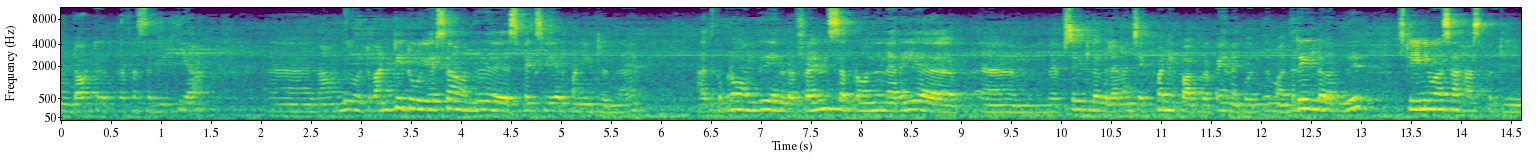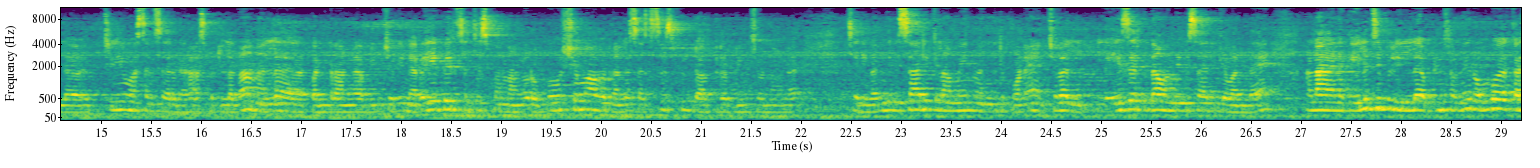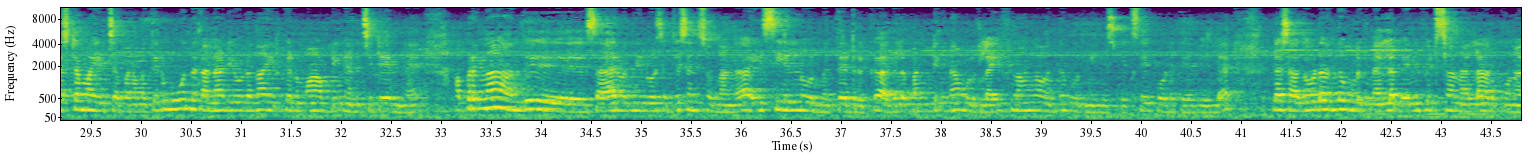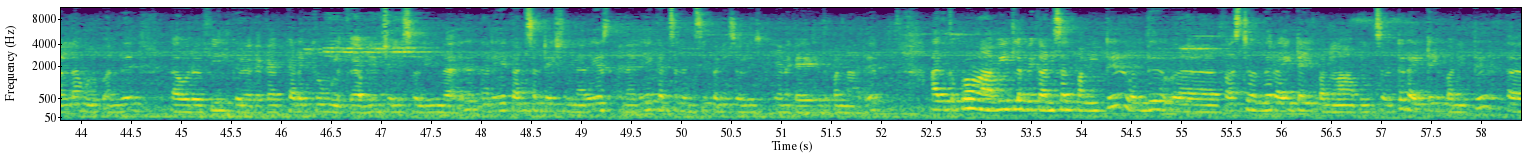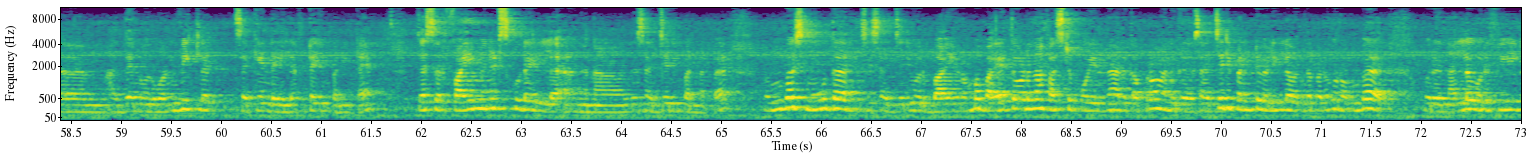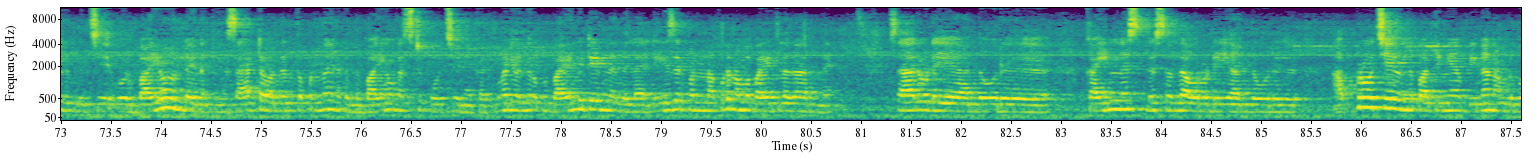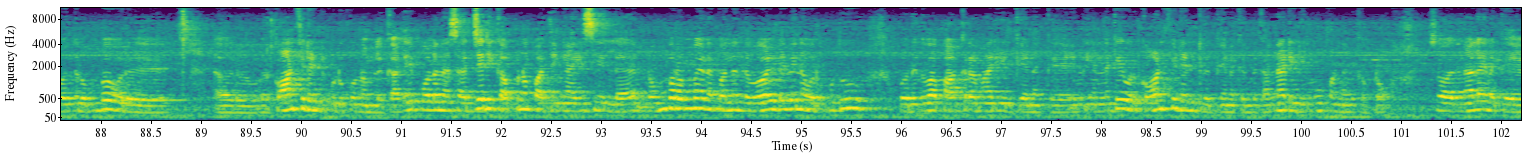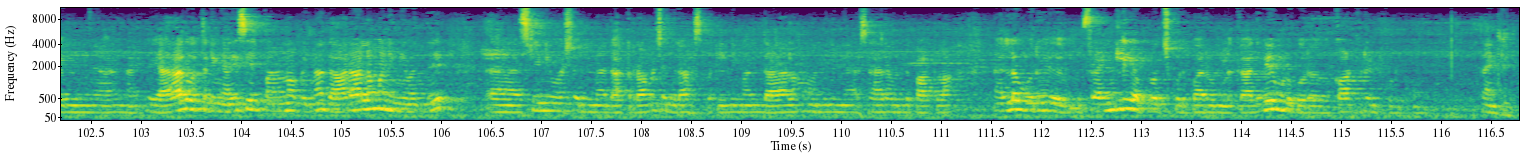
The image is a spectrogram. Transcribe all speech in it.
I'm doctor professor வித்யா நான் வந்து ஒரு டுவெண்ட்டி டூ இயர்ஸாக வந்து ஸ்பெக்ஸ் வியர் பண்ணிகிட்டு இருந்தேன். அதுக்கப்புறம் வந்து என்னோடய ஃப்ரெண்ட்ஸ் அப்புறம் வந்து நிறைய um, வெப்சைட்டில் இதெல்லாம் செக் பண்ணி பார்க்குறப்ப எனக்கு வந்து மதுரையில் வந்து ஸ்ரீனிவாசா ஹாஸ்பிட்டலில் ஸ்ரீனிவாசன் சாரோட ஹாஸ்பிட்டலில் தான் நல்லா பண்ணுறாங்க அப்படின்னு சொல்லி நிறைய பேர் சஜஸ்ட் பண்ணாங்க. ரொம்ப வருஷமாக அவர் நல்ல சக்ஸஸ்ஃபுல் டாக்டர் அப்படின்னு சொன்னாங்க. சரி வந்து விசாரிக்கலாமேன்னு வந்துட்டு போனேன். ஆக்சுவலாக லேசருக்கு தான் வந்து விசாரிக்க வந்தேன். ஆனால் எனக்கு எலிஜிபிள் இல்லை அப்படின்னு சொல்லி ரொம்ப கஷ்டமாயிடுச்சு. அப்போ நம்ம திரும்பவும் இந்த கண்ணாடியோட தான் இருக்கணுமா அப்படின்னு நினச்சிட்டே இருந்தேன். அப்புறம் தான் வந்து சார் வந்து இன்னொரு சஜஷன் சொன்னாங்க. ஐசிஎல்னு ஒரு மெத்தட் இருக்குது அதில் பண்ணிட்டீங்கன்னா உங்களுக்கு லைஃப் லாங்காக வந்து உங்களுக்கு நீங்கள் ஸ்பெக்ஸே போட தேவையில்லை. ப்ளஸ் அதோட வந்து உங்களுக்கு நல்ல பெனிஃபிட்ஸ்லாம் நல்லா இருக்கும். நல்லா உங்களுக்கு வந்து ஒரு ஃபீல் கிடைக்கும் உங்களுக்கு அப்படின்னு சொல்லி சொல்லியிருந்தாரு. நிறைய கன்சல்டேஷன் நிறைய நிறைய கன்சல்டன்சி பண்ணி சொல்லி எனக்கு இது பண்ணார். அதுக்கப்புறம் நான் வீட்டில் போய் கன்சல்ட் பண்ணிவிட்டு வந்து ஃபஸ்ட்டு வந்து ரைட் ஐ பண்ணலாம் அப்படின்னு சொல்லிட்டு ரைட் ஐ பண்ணிவிட்டு தென் ஒரு ஒன் வீக்கில் செகண்ட் ஐ லெஃப்ட் ஐ பண்ணிட்டேன். ஜஸ்ட் ஒரு ஃபைவ் மினிட்ஸ் கூட இல்லை அங்கே நான் வந்து சர்ஜரி பண்ணப்ப. ரொம்ப ஸ்மூத்தாக இருந்துச்சு சர்ஜரி ஒரு பயம் ரொம்ப பயத்தோடு தான் ஃபஸ்ட்டு போயிருந்தேன். அதுக்கப்புறம் எனக்கு சர்ஜரி பண்ணிட்டு வெளியில் வந்த பிறகு ரொம்ப ஒரு நல்ல ஒரு ஃபீல் இருந்துச்சு. ஒரு பயம் இல்லை எனக்கு. எங்கள் சேட்டை வந்ததுக்கப்புறம் தான் எனக்கு அந்த பயம் ஃபஸ்ட்டு போச்சு. எனக்கு அதுக்கு முன்னாடி வந்து ரொம்ப பயந்துட்டே இருந்தேன். இல்லை லேசர் பண்ணால் கூட ரொம்ப பயத்தில் தான் இருந்தேன். சாருடைய அந்த ஒரு கைண்ட்னஸ் ப்ளஸ் வந்து அவருடைய அந்த ஒரு அப்ரோச்சே வந்து பார்த்தீங்க அப்படின்னா நம்மளுக்கு வந்து ரொம்ப ஒரு ஒரு ஒரு கான்ஃபிடென்ட் கொடுக்கும் நம்மளுக்கு. அதே போல் நான் சர்ஜரிக்கு அப்புறம் பார்த்தீங்க ஐசிஎல்ல ரொம்ப ரொம்ப எனக்கு வந்து இந்த வேர்ல்டுவே நான் ஒரு புது ஒரு இதுவாக பார்க்குற மாதிரி இருக்குது எனக்கு. எனக்கே ஒரு கான்ஃபிடென்ட் இருக்குது எனக்கு இந்த கண்ணாடி ரிமூவ் பண்ணதுக்கப்புறம் ஸோ அதனால எனக்கு யாராவது ஒருத்தர் நீங்கள் ஐசிஎல் பண்ணணும் அப்படின்னா தாராளமாக நீங்கள் வந்து ஸ்ரீனிவாசன் டாக்டர் ராமச்சந்திரா ஹாஸ்பிட்டல் நீங்கள் வந்து தாராளமாக வந்து நீங்கள் சாரை வந்து பார்க்கலாம். நல்ல ஒரு ஃப்ரெண்ட்லி அப்ரோச் கொடுப்பார் உங்களுக்கு. அதுவே உங்களுக்கு ஒரு கான்ஃபிடென்ட் கொடுக்கும். தேங்க்யூ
